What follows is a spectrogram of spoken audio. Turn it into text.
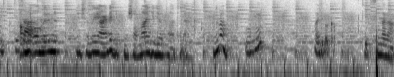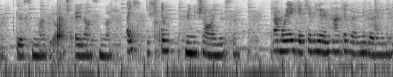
Bitti Ama zaten. onların yaşadığı yerde bitmiş. Onlar gidiyor tatile. Değil mi? Hı hı. Hadi bakalım. Gitsinler ha. Gezsinler birazcık. Eğlensinler. Ay düştüm. Miniş ailesi. Ben buraya geçebilirim. Herkes önünü görebilir.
